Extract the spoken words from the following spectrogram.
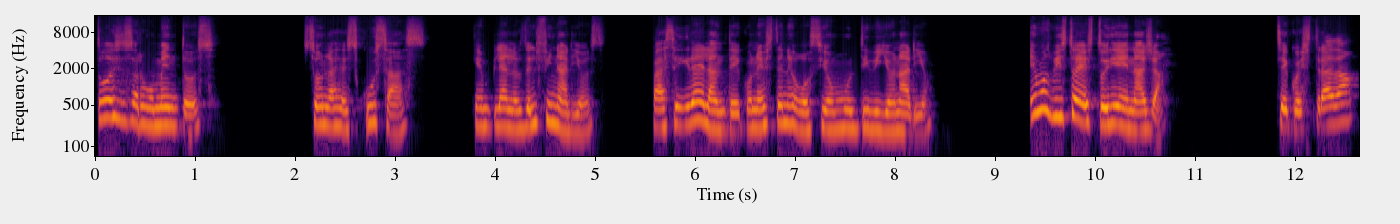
Todos esos argumentos son las excusas que emplean los delfinarios para seguir adelante con este negocio multibillonario. Hemos visto la historia de Naya, secuestrada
